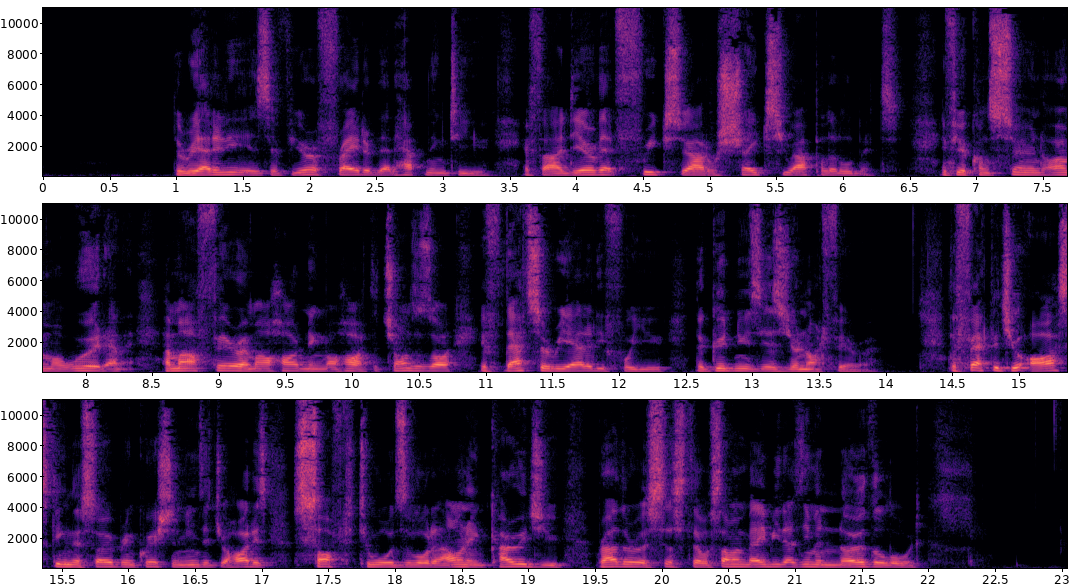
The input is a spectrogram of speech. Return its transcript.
The reality is, if you're afraid of that happening to you, if the idea of that freaks you out or shakes you up a little bit, if you're concerned, oh my word, am, am I Pharaoh? Am I hardening my heart? The chances are, if that's a reality for you, the good news is you're not Pharaoh. The fact that you're asking the sobering question means that your heart is soft towards the Lord. And I want to encourage you, brother or sister, or someone maybe doesn't even know the Lord.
